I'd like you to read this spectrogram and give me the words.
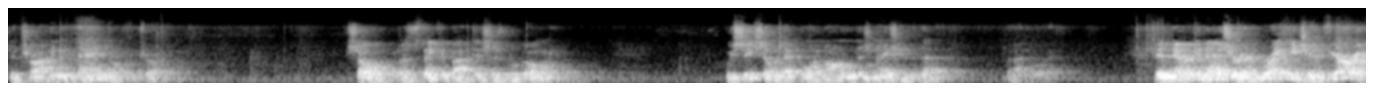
to try to get Daniel in trouble. So let's think about this as we're going. We see some of that going on in this nation today. Then Nebuchadnezzar, in rage and fury,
